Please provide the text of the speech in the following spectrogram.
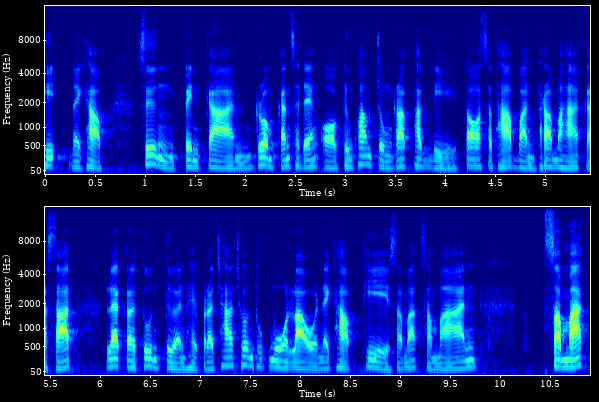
พิตรนะครับ ซึ่งเป็นการร่วมกันแสดงออกถึงความจงรักภักดี ต่อสถาบันพระมหากษัตริย์ และกระตุ้นเตือนให้ประชาชนทุกหมู่เหล่านะครับที่สมัครสมาน สมัคร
